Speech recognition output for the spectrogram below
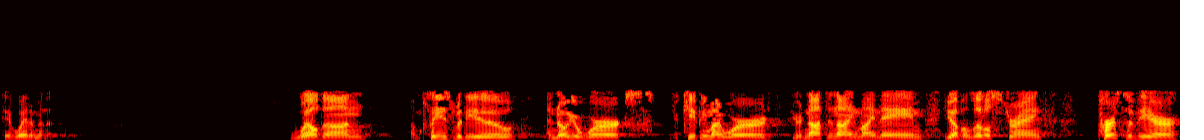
Okay, wait a minute. Well done. I'm pleased with you. I know your works. You're keeping my word. You're not denying my name. You have a little strength. Persevere.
